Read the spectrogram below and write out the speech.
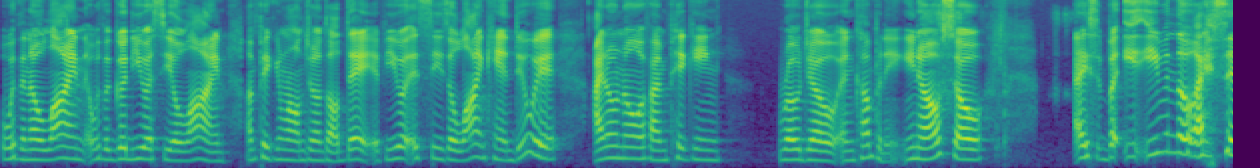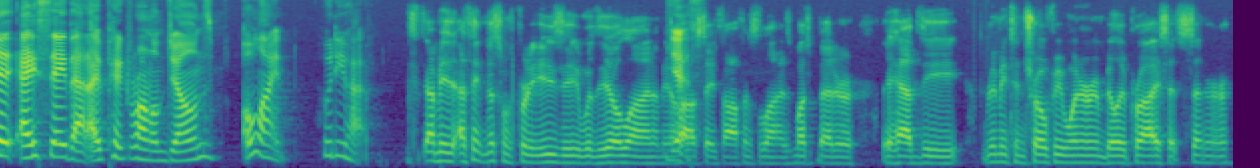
with an O line with a good USC O line, I'm picking Ronald Jones all day. If USC's O line can't do it, I don't know if I'm picking Rojo and company. You know, so I but even though I say I say that I picked Ronald Jones O line. Who do you have? I mean, I think this one's pretty easy with the O line. I mean, yes. Ohio State's offensive line is much better. They had the Rimington Trophy winner and Billy Price at center.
